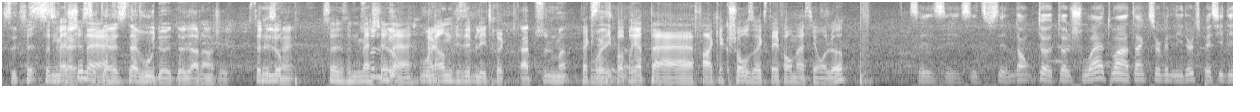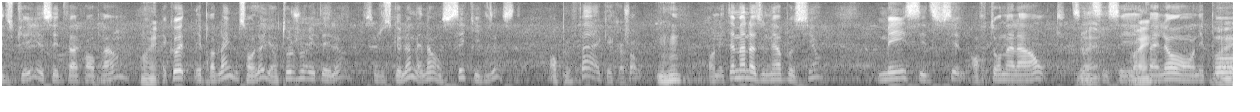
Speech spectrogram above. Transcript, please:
C'est C'est- c'est une à- machine à- c'est à vous de, de l'arranger. C'est une loupe. Ouais. C'est c'est une machine loupe, à, rendre visible les trucs. Absolument. Fait que si Oui. t'es pas prête à faire quelque chose avec cette information-là, C'est c'est- c'est difficile. Donc, tu as, le choix. Toi, en tant que servant leader, tu peux essayer d'éduquer, essayer de faire comprendre. Oui. Écoute, les problèmes sont là, ils ont toujours été là. C'est jusque-là, maintenant, on sait qu'ils existent. On peut faire quelque chose. Mhm. On est tellement dans une meilleure position, mais c'est difficile. On retourne à la honte. Ouais. ben là, on n'est pas, Ouais.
